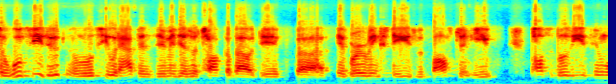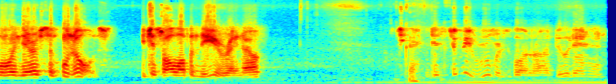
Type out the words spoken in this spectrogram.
so we'll see, dude, and we'll see what happens. I mean, there's a talk about if uh, if Irving stays with Boston, he possibility of him going there. So who knows? It's just all up in the air right now. Okay. There's too many rumors going around, dude, and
